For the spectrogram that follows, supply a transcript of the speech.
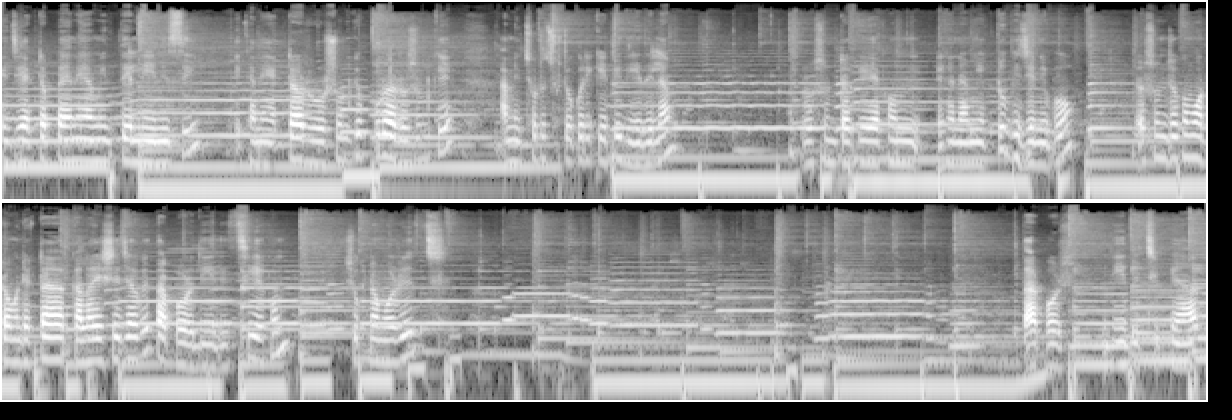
এই যে একটা প্যানে আমি তেল নিয়ে নিছি। এখানে একটা রসুনকে, পুরো রসুনকে আমি ছোট ছোট করে কেটে দিয়ে দিলাম। রসুনটাকে এখন এখানে আমি একটু ভেজে নিব। রসুন যখন মোটামুটি একটা কালার এসে যাবে, তারপর দিয়ে দিচ্ছি এখন শুকনো মরিচ। তারপর দিয়ে দিচ্ছি পেঁয়াজ।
